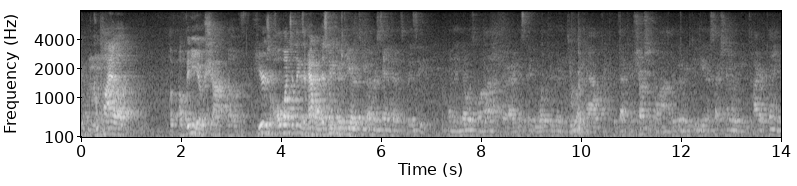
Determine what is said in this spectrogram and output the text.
c- compile a, a, a video shot of, here's a whole bunch of things that happened this week. the DOT understands that it's busy, and they know what's going on out there. I just think what they're gonna do right now with that construction going on, they're gonna redo the intersection with the entire thing.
